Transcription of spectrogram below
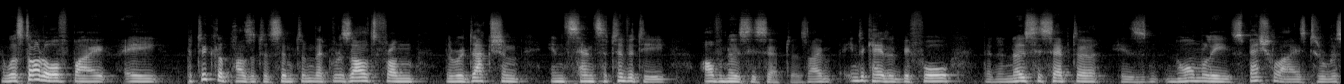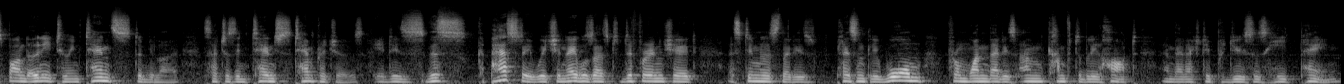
And we'll start off by a particular positive symptom that results from the reduction in sensitivity of nociceptors. I indicated before that a nociceptor is normally specialized to respond only to intense stimuli, such as intense temperatures. It is this capacity which enables us to differentiate a stimulus that is pleasantly warm from one that is uncomfortably hot and that actually produces heat pain.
